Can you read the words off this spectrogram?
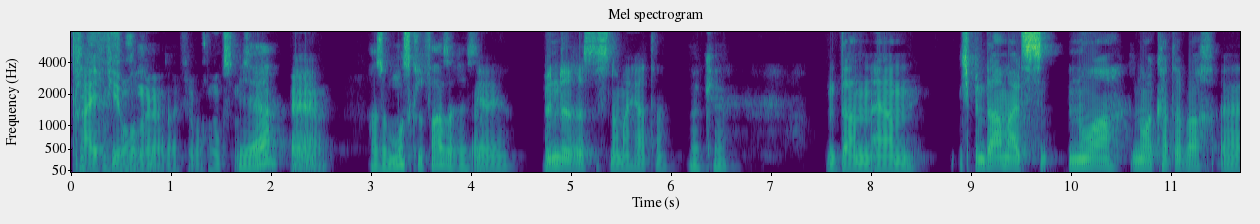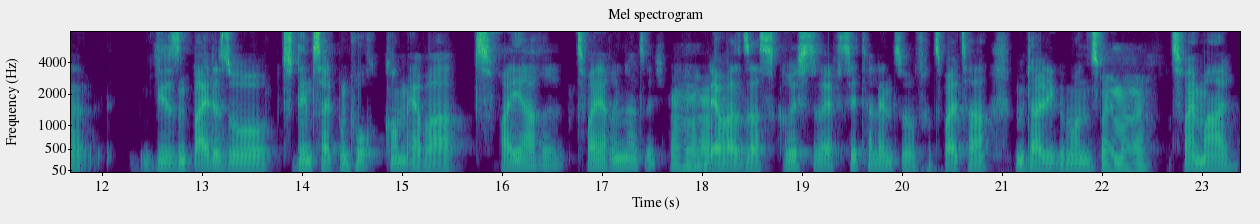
drei, vier Wochen. Ja, drei, vier Wochen höchstens. Ja? Ja, ja. Also Muskelfaserriss. Ja, ja. Bündelriss ist nochmal härter. Okay. Und dann, ähm, ich bin damals nur, nur Katterbach, äh, wir sind beide so zu dem Zeitpunkt hochgekommen. Er war zwei Jahre, zwei Jahre jünger als ich. Ja. Er war das größte FC-Talent, so Fritz Walter, Medaille gewonnen, Zweimal. zweimal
